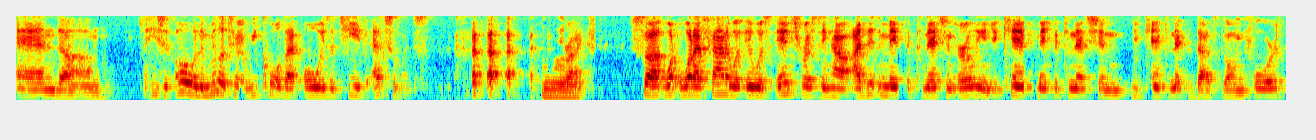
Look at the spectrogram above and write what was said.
And um, he said, oh, in the military, we call that always achieve excellence, mm-hmm. right? So what, what I found it was interesting how I didn't make the connection early, and you can't make the connection. You can't connect the dots going forward.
